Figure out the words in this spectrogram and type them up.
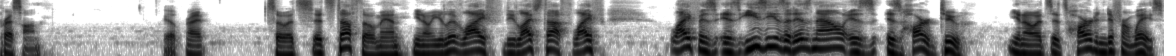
press on. Yep. Right. So it's it's tough though, man. You know, you live life. Dude, life's tough. Life life is as easy as it is now is is hard too. You know, it's it's hard in different ways.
